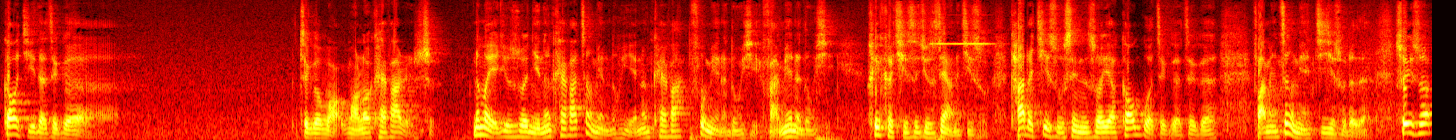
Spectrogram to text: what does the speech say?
高级的这个这个网网络开发人士。那么也就是说，你能开发正面的东西，也能开发负面的东西、反面的东西。黑客其实就是这样的技术，他的技术甚至说要高过这个这个发明正面技术的人。所以说，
